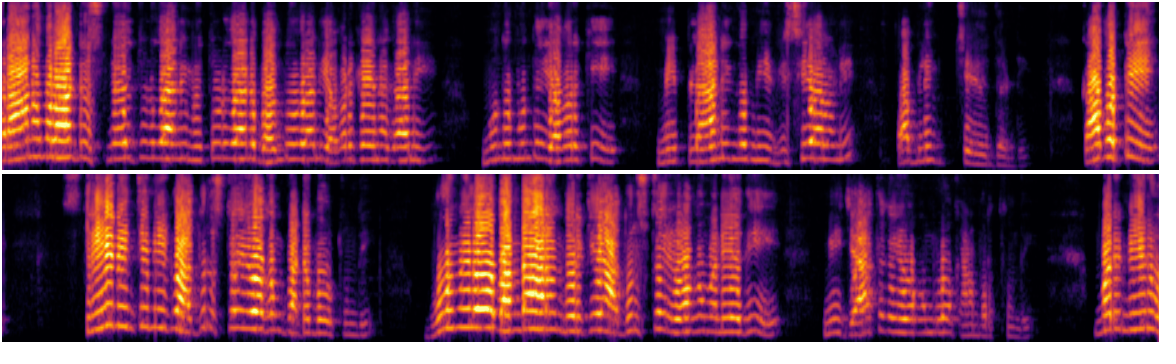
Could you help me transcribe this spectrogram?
ప్రాణం లాంటి స్నేహితుడు కానీ మిత్రుడు కానీ బంధువు కానీ ఎవరికైనా కానీ ముందు ముందు ఎవరికి మీ ప్లానింగ్ మీ విషయాలని పబ్లిక్ చేయొద్దండి. కాబట్టి స్త్రీ నుంచి మీకు అదృష్ట యోగం పట్టబోతుంది. భూమిలో బంగారం దొరికే అదృష్ట యోగం అనేది మీ జాతక యోగంలో కనబడుతుంది. మరి మీరు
